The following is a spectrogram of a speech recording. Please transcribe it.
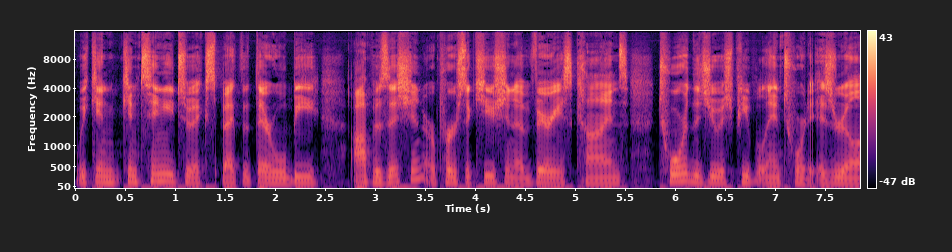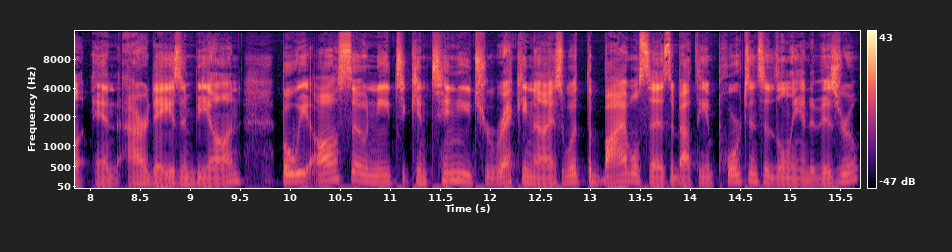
we can continue to expect that there will be opposition or persecution of various kinds toward the Jewish people and toward Israel in our days and beyond. But we also need to continue to recognize what the Bible says about the importance of the land of Israel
